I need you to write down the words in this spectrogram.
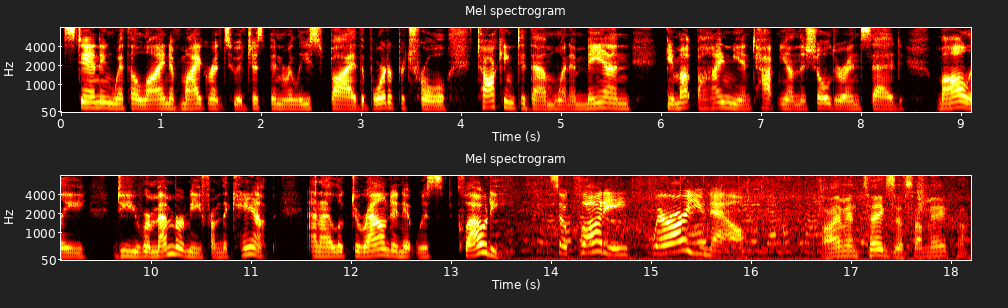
standing with a line of migrants who had just been released by the Border Patrol, talking to them when a man came up behind me and tapped me on the shoulder and said, Molly, do you remember me from the camp? And I looked around and it was Cloudy. So, Claudie, where are you now? I'm in Texas, America.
